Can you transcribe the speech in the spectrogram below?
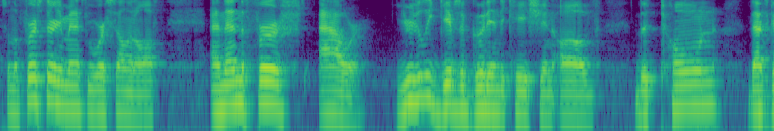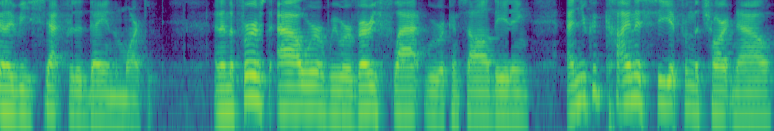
So in the first 30 minutes, we were selling off. And then the first hour usually gives a good indication of the tone that's going to be set for the day in the market. And in the first hour, we were very flat. We were consolidating. And you could kind of see it from the chart now.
